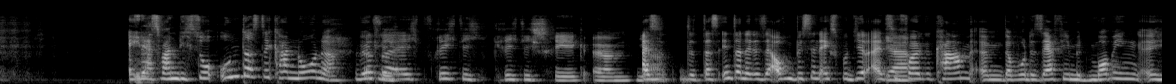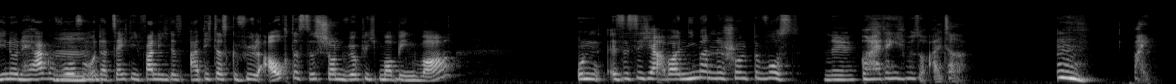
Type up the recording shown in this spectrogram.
Ey, das fand ich so unterste Kanone. Wirklich. Das war echt richtig, richtig schräg. Ähm, ja. Also das Internet ist ja auch ein bisschen explodiert, als ja. die Folge kam. Ähm, da wurde sehr viel mit Mobbing äh, hin und her geworfen mhm. und tatsächlich fand ich das, hatte ich das Gefühl auch, dass das schon wirklich Mobbing war. Und es ist sich ja aber niemand eine Schuld bewusst. Nee. Und da denke ich mir so, Alter, mh,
